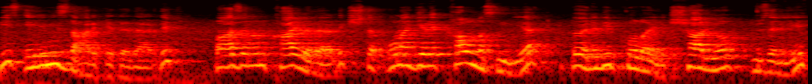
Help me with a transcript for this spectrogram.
biz elimizle hareket ederdik. Bazen onu kaybederdik. İşte ona gerek kalmasın diye böyle bir kolaylık, şaryo düzeneği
